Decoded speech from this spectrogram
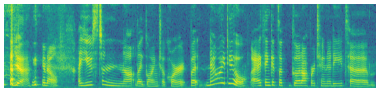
Yeah. you know. I used to not like going to court, but now I do. I think it's a good opportunity to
